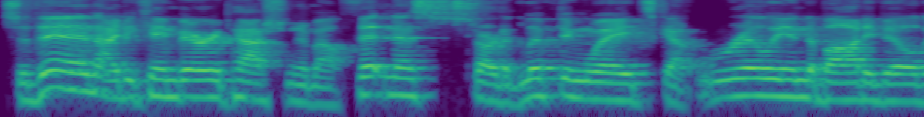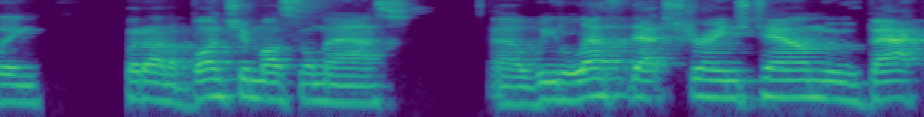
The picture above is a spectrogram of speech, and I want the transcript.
So then I became very passionate about fitness, started lifting weights, got really into bodybuilding, put on a bunch of muscle mass. Uh, we left that strange town, moved back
